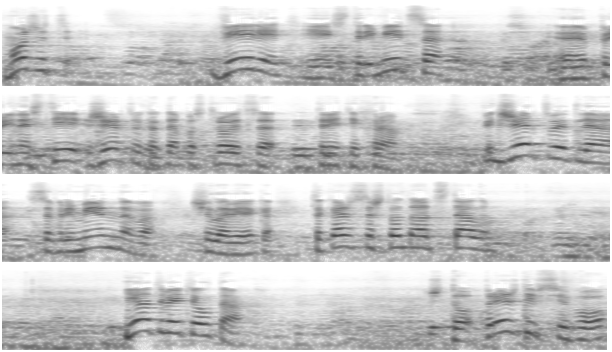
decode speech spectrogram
может верить и стремиться э, принести жертвы, когда построится третий храм. Ведь жертвы для современного человека, это кажется что-то отсталым. Я ответил так, что прежде всего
